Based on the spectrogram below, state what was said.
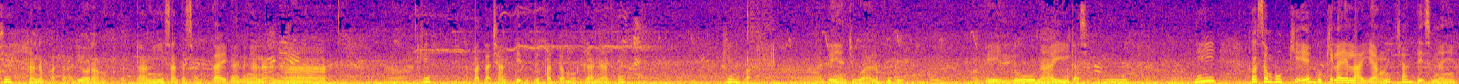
Okey, ha, nampak tak ada orang petang ni santai-santai kan dengan anak-anak. Ha, okey, nampak tak cantik betul Fata Morgana tu kan? Okey nampak. Ha, ada yang jual apa tu? Ha, belo naik kat situ. Ha, ni kawasan bukit eh, bukit layang-layang ni cantik sebenarnya.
